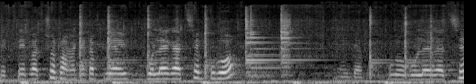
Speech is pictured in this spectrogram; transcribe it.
দেখতে পাচ্ছ, টমেটোটা পুরো গলে গেছে পুরো। দেখো, পুরো গলে গেছে।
